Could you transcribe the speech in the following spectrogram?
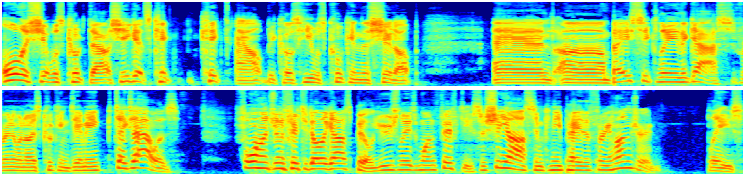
all this shit was cooked out. She gets kicked, kicked out because he was cooking this shit up. And um, basically, the gas, for anyone knows cooking dimmy, takes hours. $450 gas bill. Usually it's 150 So she asked him, can you pay the 300 Please.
